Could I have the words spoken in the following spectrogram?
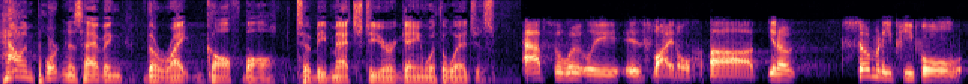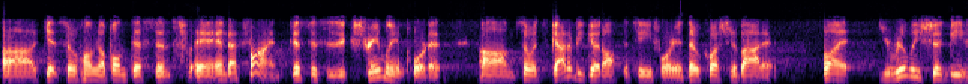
How important is having the right golf ball to be matched to your game with the wedges? Absolutely is vital. Uh, you know, so many people uh, get so hung up on distance, and that's fine. Distance is extremely important. Um, so it's got to be good off the tee for you, no question about it. But you really should be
